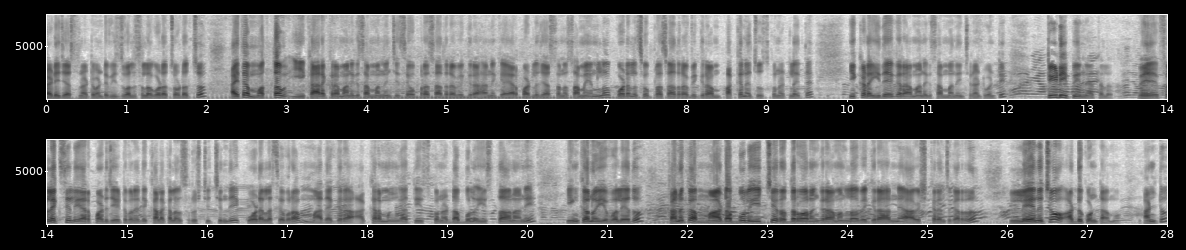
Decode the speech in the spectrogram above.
రెడీ చేస్తున్నటువంటి విజువల్స్లో కూడా చూడొచ్చు. అయితే మొత్తం ఈ కార్యక్రమానికి సంబంధించి శివప్రసాదరావు విగ్రహానికి ఏర్పాట్లు చేస్తున్న సమయంలో కోడల శివప్రసాదరావు గ్రామం పక్కనే చూసుకున్నట్లయితే ఇక్కడ ఇదే గ్రామానికి సంబంధించినటువంటి టీడీపీ నేతలు ఫ్లెక్సీలు ఏర్పాటు చేయటం అనేది కలకలం సృష్టించింది. కోడెల శివరాం మా దగ్గర అక్రమంగా తీసుకున్న డబ్బులు ఇస్తానని ఇంకనూ ఇవ్వలేదు. కనుక మా డబ్బులు ఇచ్చి రుద్రవరం గ్రామంలో విగ్రహాన్ని ఆవిష్కరించగలరు. లేనిచో అడ్డుకుంటాము అంటూ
